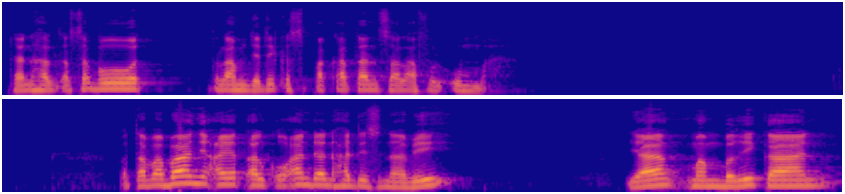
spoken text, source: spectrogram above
Dan hal tersebut telah menjadi kesepakatan salaful ummah. Betapa banyak ayat Al-Quran dan hadis Nabi yang memberikan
